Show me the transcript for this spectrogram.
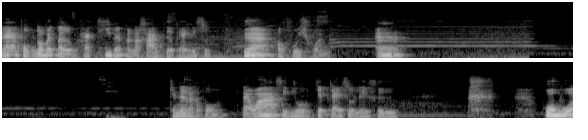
และผมต้องไปเติมแพ็คที่แบบมันราคาเกือบแพงที่สุด เพื่อเอาฟูชวน อ่าแค่นั้นแหละครับผม แต่ว่าสิ่งที่ผมเจ็บใจสุดเลยคือ หัวหัว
